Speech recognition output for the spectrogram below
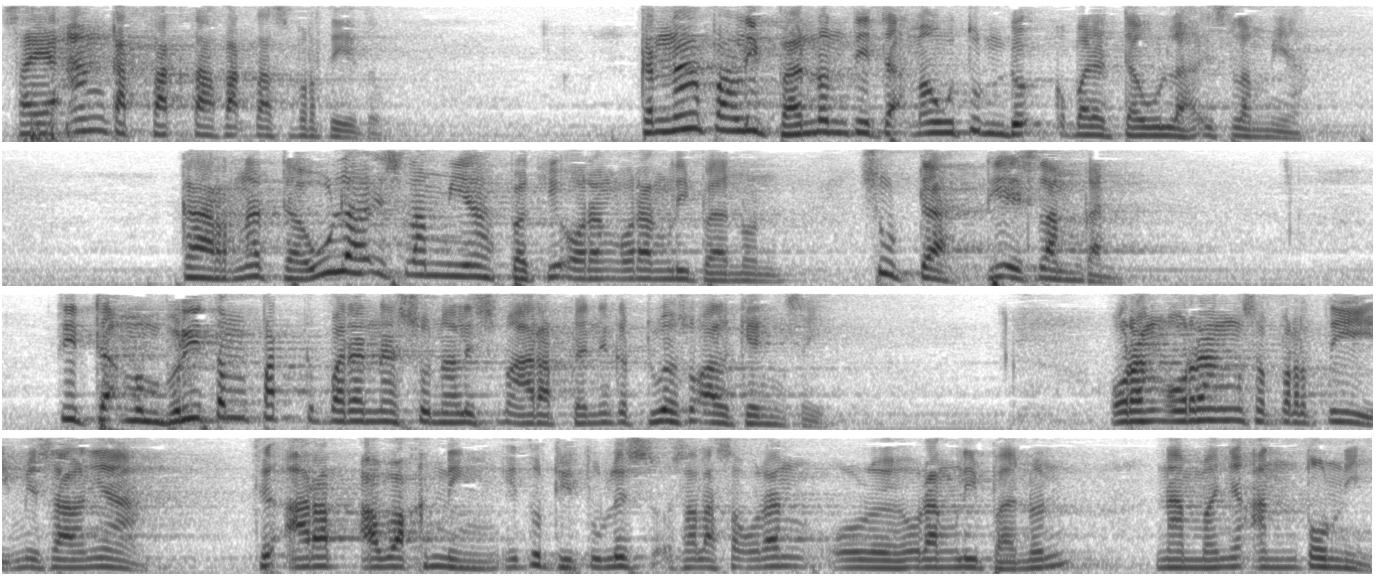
saya angkat fakta-fakta seperti itu. Kenapa Libanon tidak mau tunduk kepada daulah Islamiyah? Karena daulah Islamiyah bagi orang-orang Libanon sudah diislamkan. Tidak memberi tempat kepada nasionalisme Arab dan yang kedua soal gengsi. Orang-orang seperti misalnya di Arab Awakning itu ditulis salah seorang oleh orang Libanon namanya Antoni.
